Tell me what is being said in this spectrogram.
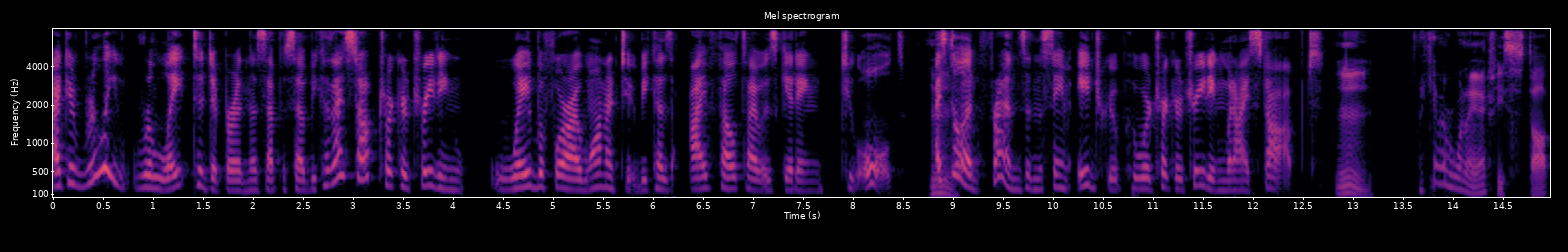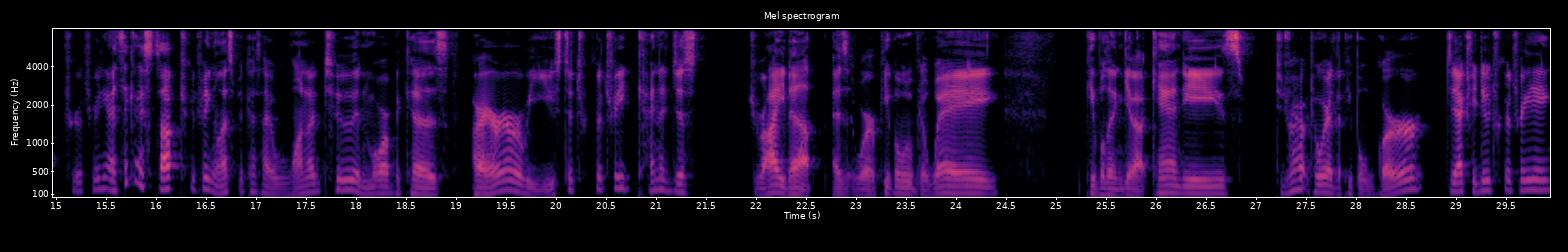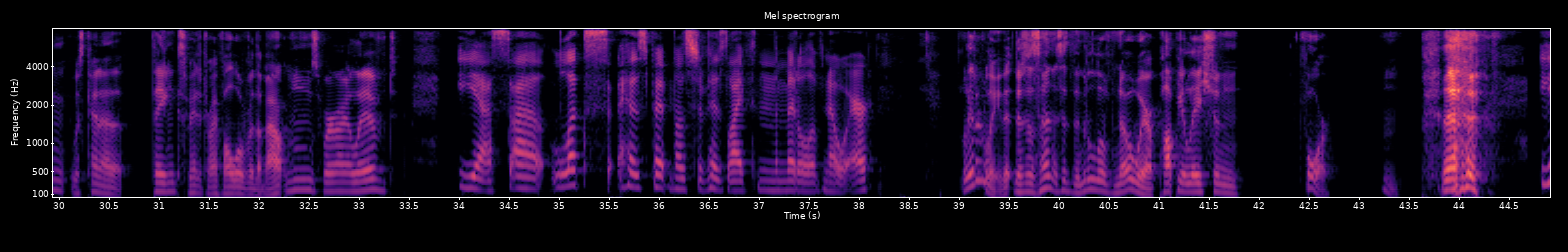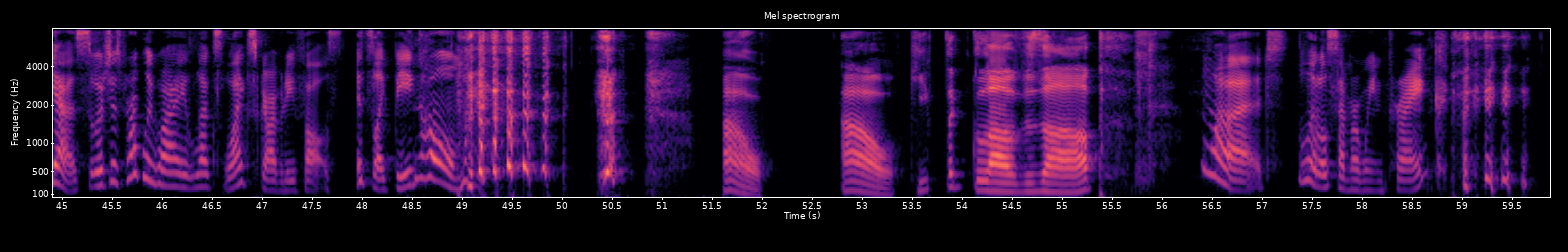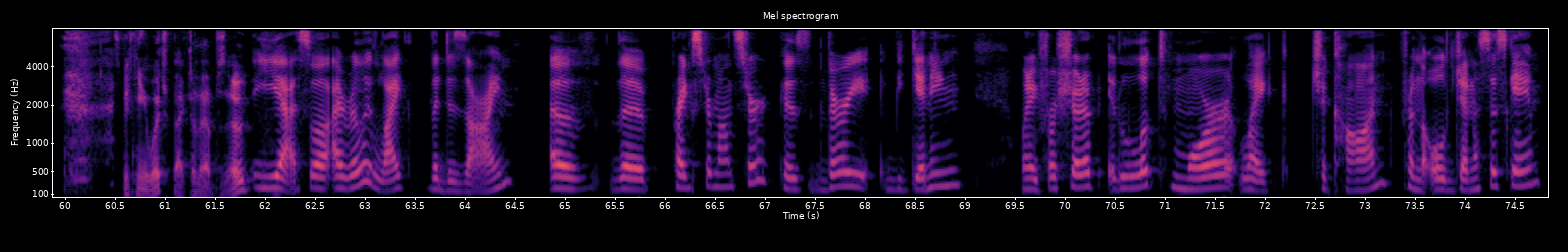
I could really relate to Dipper in this episode because I stopped trick or treating way before I wanted to because I felt I was getting too old. I Mm, still had friends in the same age group who were trick or treating when I stopped. mm. I can't remember when I actually stopped trick or treating. I think I stopped trick or treating less because I wanted to and more because our area where we used to trick or treat kind of just dried up, as it were. People moved away. People didn't give out candies. To drive out to where the people were to actually do trick or treating was kind of thing. So we had to drive all over the mountains where I lived. Yes, uh, Lux has spent most of his life in the middle of nowhere. Literally, there's a sign that says the middle of nowhere, population four. Yes, which is probably why Lux likes Gravity Falls. It's like being home. Ow. Ow. Keep the gloves up. what? Little Summerween prank. Speaking of which, back to the episode. Yes, well, I really like the design of the prankster monster because very beginning when he first showed up, it looked more like Chakan from the old Genesis game.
